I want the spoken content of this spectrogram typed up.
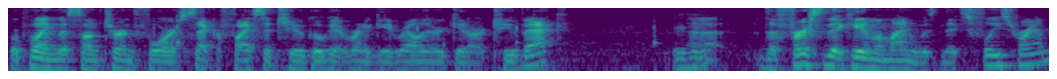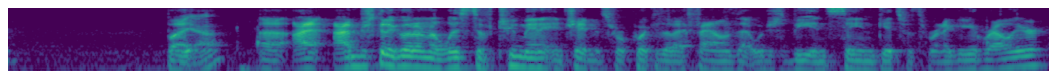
we're playing this on turn four, sacrifice a two, go get Renegade Rallier, get our two back. Uh, the first thing that came to my mind was Nyx Fleece Ram. But Yeah. uh, I, I'm just going to go down a list of two mana enchantments real quick that I found that would just be insane gets with Renegade Rallier.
